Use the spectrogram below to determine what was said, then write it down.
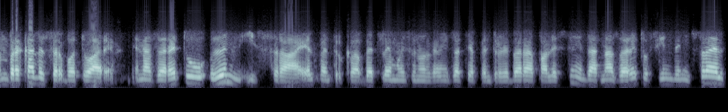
îmbrăcat de sărbătoare. Nazaretul în Israel, pentru că Betlehem este o organizație pentru liberarea Palestinei, dar Nazaretul fiind în Israel,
